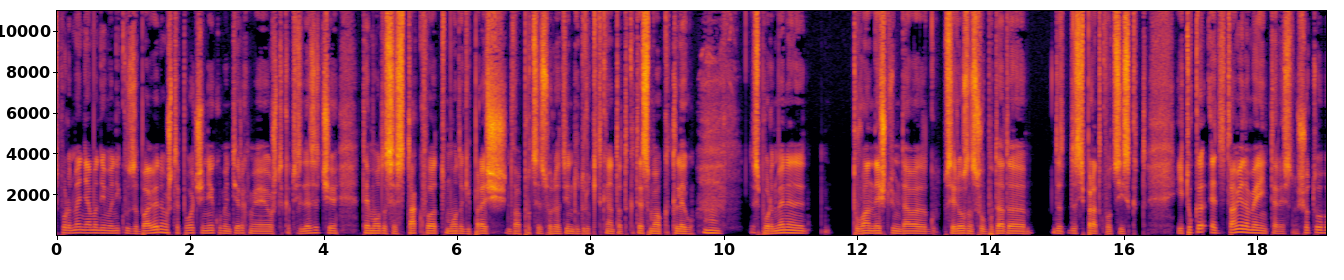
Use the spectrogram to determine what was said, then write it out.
Според мен няма да има никакво забавяне, още повече ние коментирахме още като излезе, че те могат да се стакват, могат да ги правиш два процесора един до друг и така нататък. Те са малко като лего. Mm. Според мен това нещо им дава сериозна свобода да, да, да си правят каквото си искат. И тук е, това ми е на мен интересно, защото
